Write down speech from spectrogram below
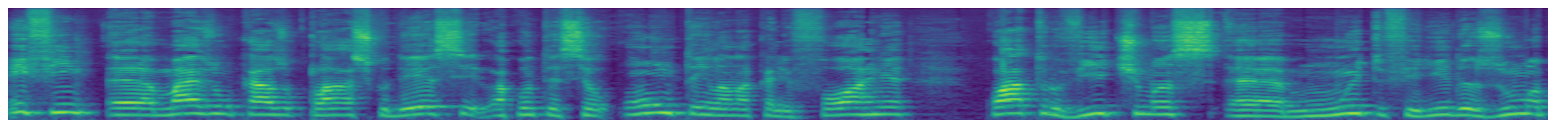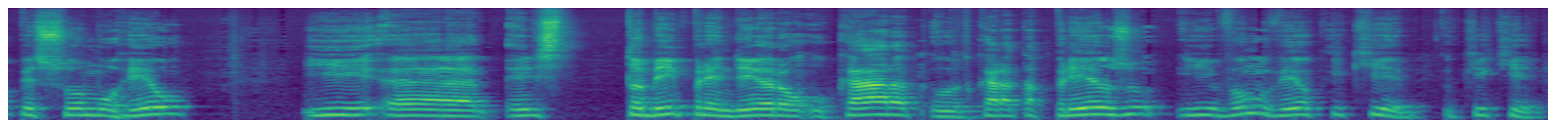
Enfim, é, mais um caso clássico desse, aconteceu ontem lá na Califórnia, quatro vítimas é, muito feridas, uma pessoa morreu, e é, eles também prenderam o cara, o cara tá preso e vamos ver o que que, o que que, o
